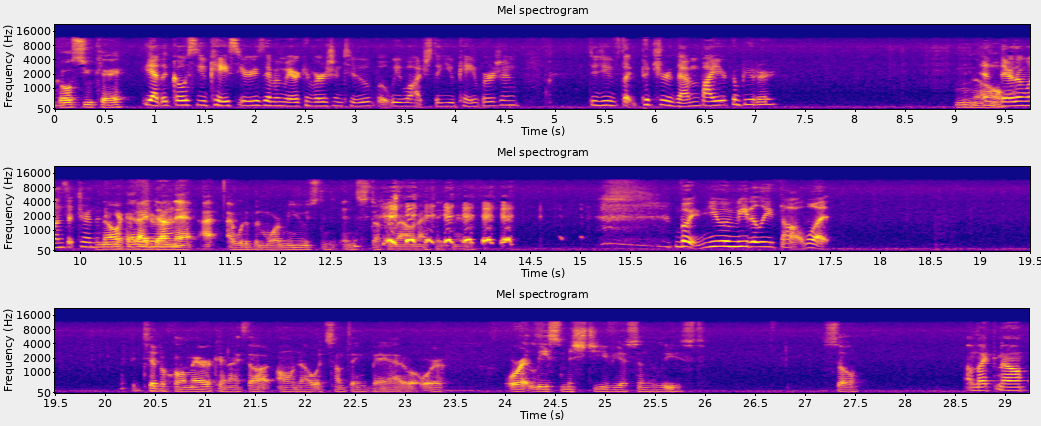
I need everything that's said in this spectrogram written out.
Ghost UK? Yeah, the Ghost UK series. They have American version too, but we watched the UK version. Did you like picture them by your computer? No. And they're the ones that turned the no, had I done on? that, I, I would have been more amused and, and stuck around, I think, maybe. But you immediately thought what? A typical American, I thought, oh no, it's something bad or, or, or at least mischievous in the least. So, I'm like, no,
